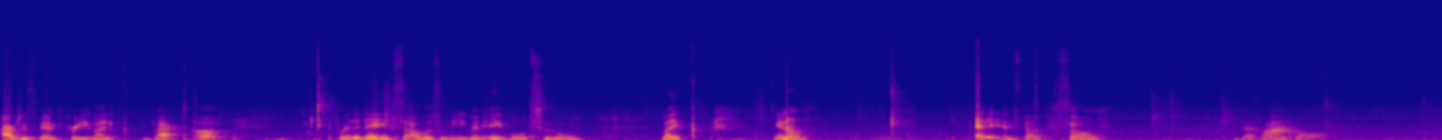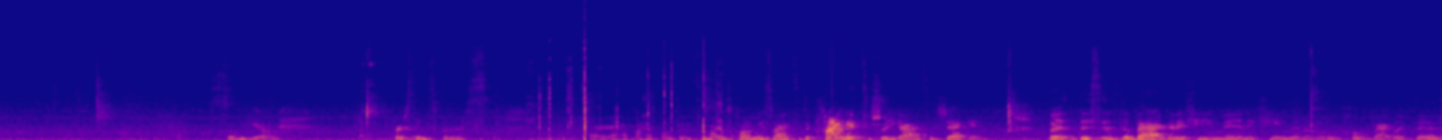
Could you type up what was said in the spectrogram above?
I've just been pretty like backed up for the day so i wasn't even able to like you know edit and stuff so. Decline call. So yeah. First things first. Sorry i have my headphones in. Somebody was calling me so i had to decline it to show you guys this jacket. But this is the bag that it came in. It came in a little coat bag like this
